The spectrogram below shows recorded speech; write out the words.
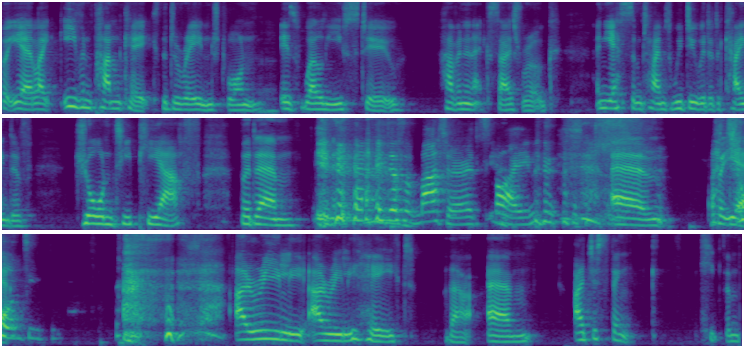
But yeah, like even Pancake, the deranged one, is well used to having an exercise rug. And yes, sometimes we do it at a kind of jaunty piaffe, but um, you know. it doesn't matter. It's fine. um, but yeah, I really, I really hate that. Um, I just think keep them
